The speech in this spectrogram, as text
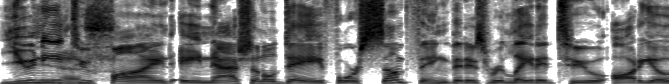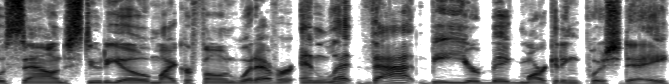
You need to find a national day for something that is related to audio sound studio microphone whatever and let that be your big marketing push day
